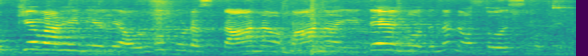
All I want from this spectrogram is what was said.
ಮುಖ್ಯವಾಹಿನಿಯಲ್ಲಿ ಅವ್ರಿಗೂ ಕೂಡ ಸ್ಥಾನ ಮಾನ ಇದೆ ಅನ್ನೋದನ್ನ ನಾವು ತೋರಿಸ್ಕೊಡ್ತೀವಿ.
